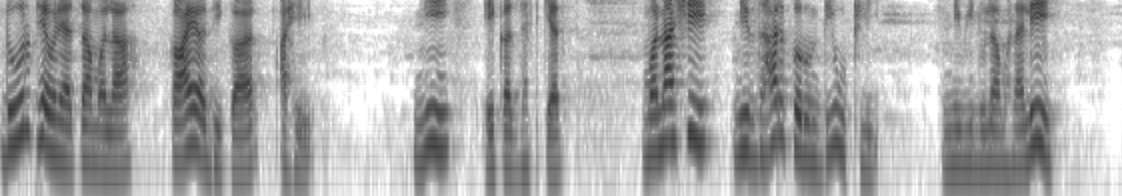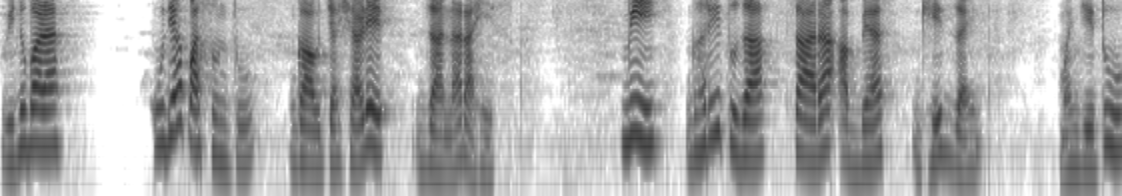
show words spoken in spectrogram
दूर ठेवण्याचा मला काय अधिकार आहे? नी एका झटक्यात मनाशी निर्धार करून ती उठली. आणि विनूला म्हणाली विनूबाळा उद्यापासून तू गावच्या शाळेत जाणार आहेस. मी घरी तुझा सारा अभ्यास घेत जाईन. म्हणजे तू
